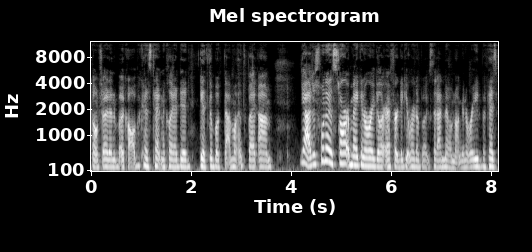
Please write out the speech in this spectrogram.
don't show it in a book haul because technically I did get the book that month. But, um, yeah, I just want to start making a regular effort to get rid of books that I know I'm not going to read because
